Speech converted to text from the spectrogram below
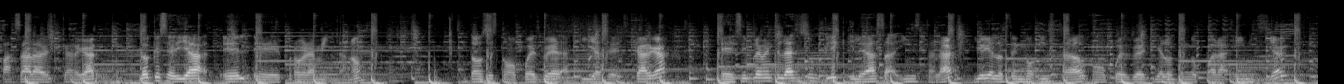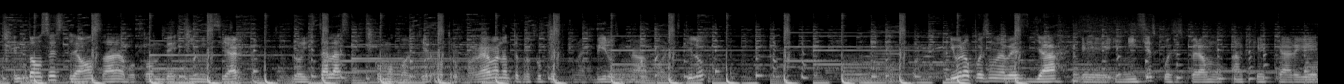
pasar a descargar lo que sería el eh, programita, ¿no? Entonces, como puedes ver, aquí ya se descarga. Eh, simplemente le haces un clic y le das a instalar. Yo ya lo tengo instalado, como puedes ver, ya lo tengo para iniciar. Entonces, le vamos a dar al botón de iniciar lo instalas como cualquier otro programa, no te preocupes con el virus ni nada por el estilo. Y bueno, pues una vez ya eh, inicies, pues esperamos a que cargue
